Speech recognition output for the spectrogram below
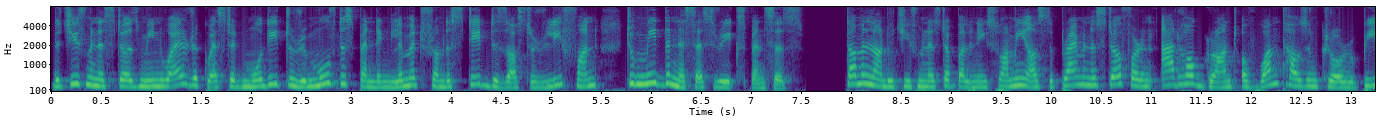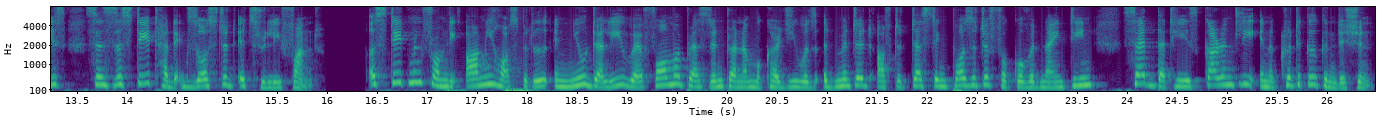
The chief ministers meanwhile requested Modi to remove the spending limit from the state disaster relief fund to meet the necessary expenses. Tamil Nadu Chief Minister Palaniswamy asked the Prime Minister for an ad hoc grant of 1000 crore rupees since the state had exhausted its relief fund. A statement from the Army Hospital in New Delhi, where former President Pranab Mukherjee was admitted after testing positive for COVID 19, said that he is currently in a critical condition.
